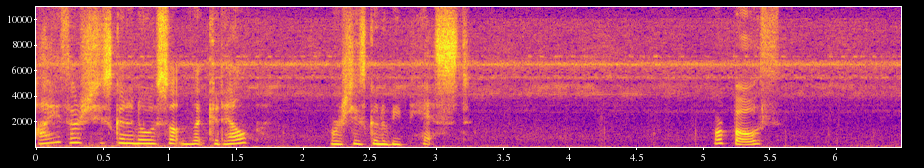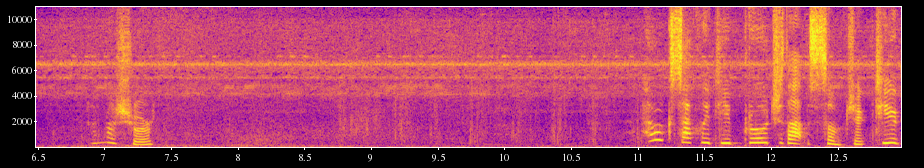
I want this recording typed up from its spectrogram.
Either she's gonna know something that could help, or she's gonna be pissed. Or both. I'm not sure. How exactly do you broach that subject to your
